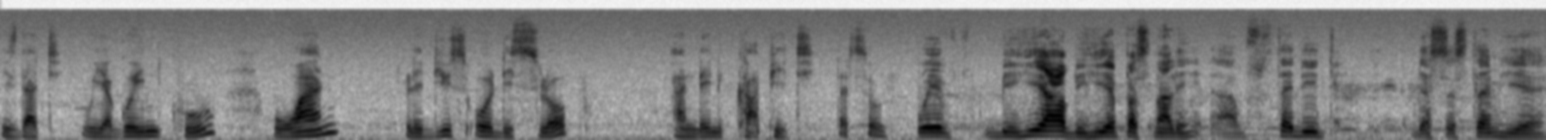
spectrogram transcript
is that we are going to one reduce all this slope and then cap it. That's all. We've been here, I've been here personally. I've studied the system here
